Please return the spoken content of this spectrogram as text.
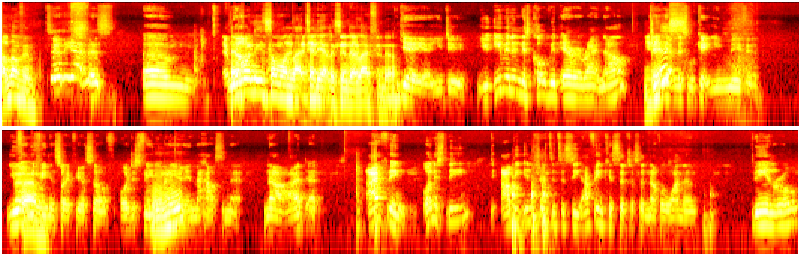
I love him. Teddy Atlas. Um, Everyone needs someone like Teddy Atlas in their life, you know. yeah, yeah, you do. You even in this COVID era right now, Teddy Atlas will get you moving. You won't Fam. be feeling sorry for yourself or just feeling Mhm. like you're in the house and that. No, I, I, I think honestly, I'll be interested to see. I think it's just another one of being real.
